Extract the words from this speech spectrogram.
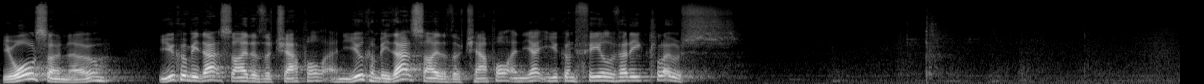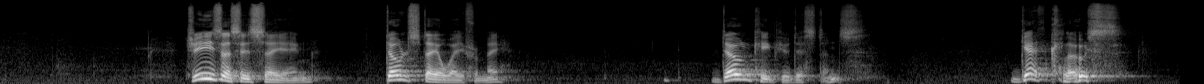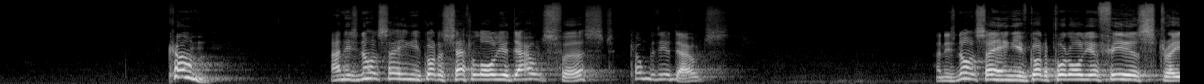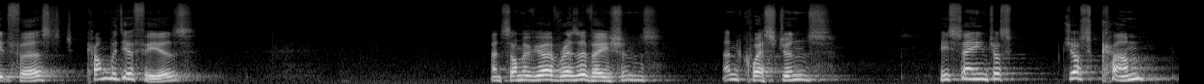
You also know you can be that side of the chapel and you can be that side of the chapel, and yet you can feel very close. Jesus is saying, don't stay away from me. Don't keep your distance. Get close. Come. And he's not saying you've got to settle all your doubts first. Come with your doubts. And he's not saying you've got to put all your fears straight first. Come with your fears. And some of you have reservations and questions. He's saying just, just come.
